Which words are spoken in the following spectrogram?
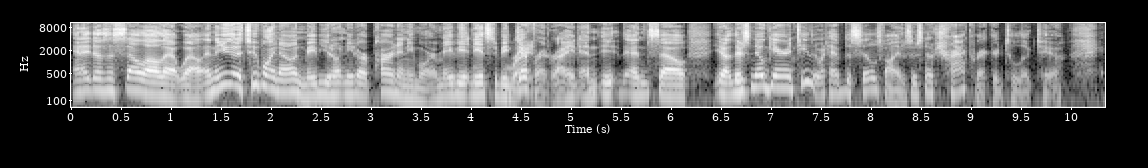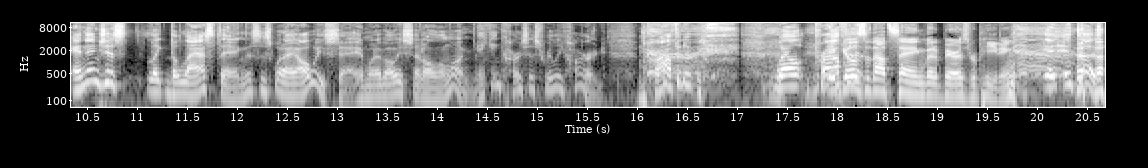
and it doesn't sell all that well. And then you get a 2.0 and maybe you don't need our part anymore. Maybe it needs to be Right. different, right? And and so, you know, there's no guarantee that it would have the sales volumes. There's no track record to look to. And then just like the last thing, this is what I always say and what I've always said all along, making cars is really hard. Profitable Well, profit- it goes without saying, but it bears repeating. it, it does.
